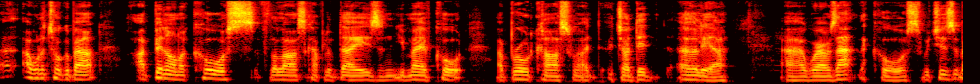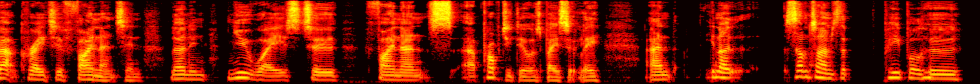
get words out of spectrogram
uh, I want to talk about I've been on a course for the last couple of days, and you may have caught a broadcast which I did earlier, uh, where I was at the course, which is about creative financing, learning new ways to finance uh, property deals, basically. And you know, sometimes the people who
